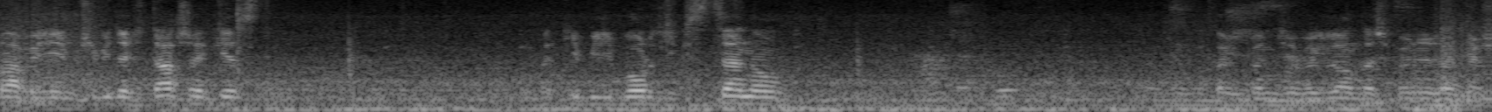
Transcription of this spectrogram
Prawie nie wiem, czy widać daszek jest taki billboardzik z ceną. Tak będzie wyglądać pewnie, jakaś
